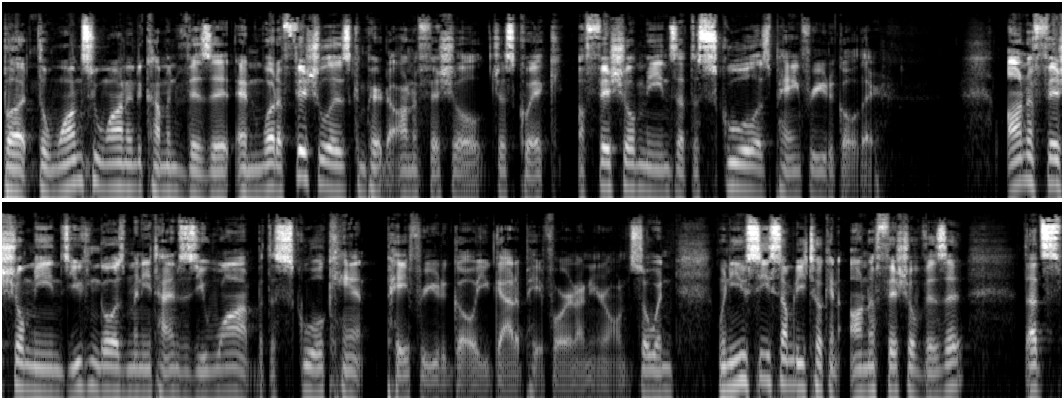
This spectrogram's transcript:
But the ones who wanted to come and visit, and what official is compared to unofficial, just quick. Official means that the school is paying for you to go there. Unofficial means you can go as many times as you want, but the school can't pay for you to go. You got to pay for it on your own. So when when you see somebody took an unofficial visit, that's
